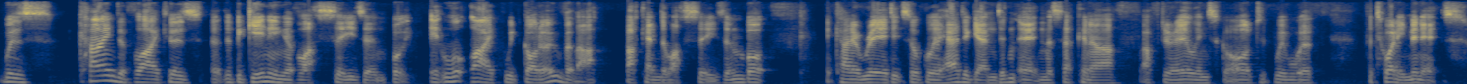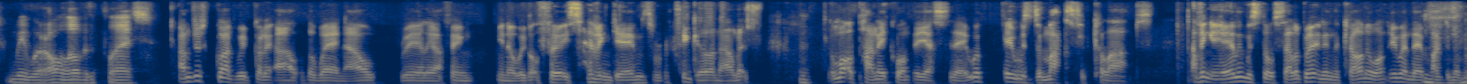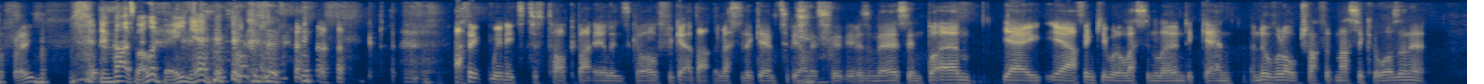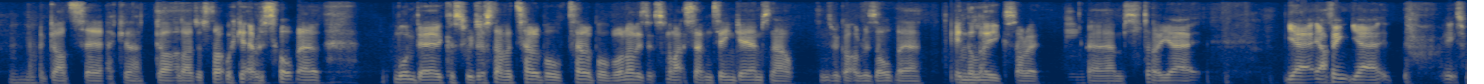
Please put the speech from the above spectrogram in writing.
was kind of like us at the beginning of last season, but it looked like we'd got over that back end of last season. But it kind of reared its ugly head again, didn't it? In the second half, after Ayling scored, we were for 20 minutes we were all over the place. I'm just glad we've got it out of the way now. Really, I think you know we've got 37 games to go now. Let's a lot of panic, wasn't there yesterday? It was a massive collapse. I think Ayling was still celebrating in the corner, wasn't he, when they bagged number three? it might as well have been, yeah. I think we need to just talk about Ayling's goal. Forget about the rest of the game, to be honest with you. It was amazing. But um, yeah, yeah, I think it was a lesson learned again. Another Old Trafford massacre, wasn't it? Mm-hmm. For God's sake. Uh, God, I just thought we'd get a result there one day because we just have a terrible, terrible run of. It something like 17 games now since we got a result there in the league? Sorry. Um, so yeah, yeah, I think yeah, it's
